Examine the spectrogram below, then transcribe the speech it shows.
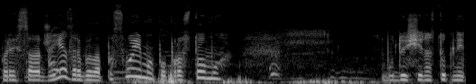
пересаджує. Я зробила по-своєму, по-простому. Буду ще наступний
